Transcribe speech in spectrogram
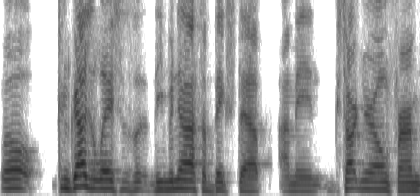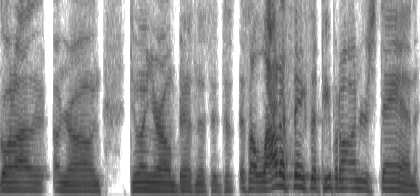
Well, congratulations. We know that's a big step. I mean, starting your own firm, going on on your own, doing your own business. It's just, it's a lot of things that people don't understand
